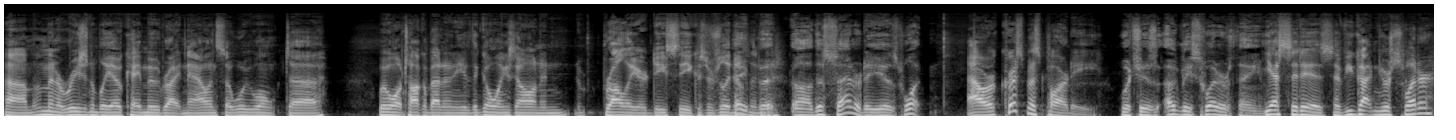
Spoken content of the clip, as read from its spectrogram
Um, I'm in a reasonably okay mood right now, and so we won't uh, we won't talk about any of the goings on in Raleigh or DC because there's really Hey, nothing. but uh, this Saturday is what? Our Christmas party. Which is ugly sweater theme. Yes, it is. Have you gotten your sweater?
